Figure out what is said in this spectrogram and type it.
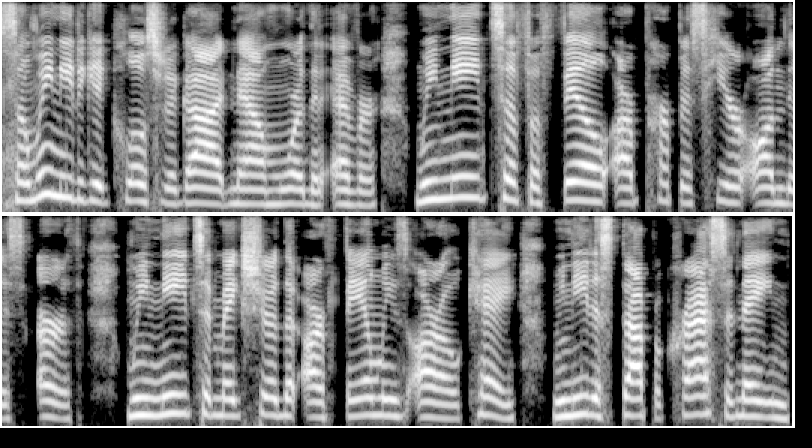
So we need to get closer to God now more than ever. We need to fulfill our purpose here on this earth. We need to make sure that our families are okay. We need to stop procrastinating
